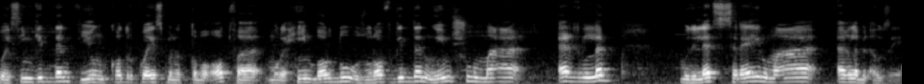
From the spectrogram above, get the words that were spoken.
كويسين جدا فيهم قدر كويس من الطبقات فمريحين برضو وظراف جدا ويمشوا مع أغلب موديلات السراير ومع أغلب الأوزان.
